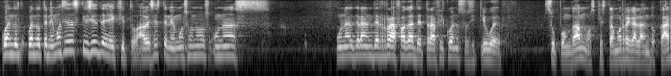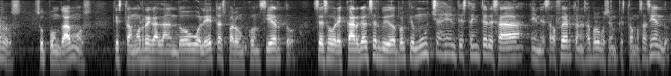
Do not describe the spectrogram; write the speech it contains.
Cuando, cuando tenemos esas crisis de éxito, a veces tenemos unos, unas, unas grandes ráfagas de tráfico en nuestro sitio web. Supongamos que estamos regalando carros, supongamos que estamos regalando boletas para un concierto. Se sobrecarga el servidor porque mucha gente está interesada en esa oferta, en esa promoción que estamos haciendo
